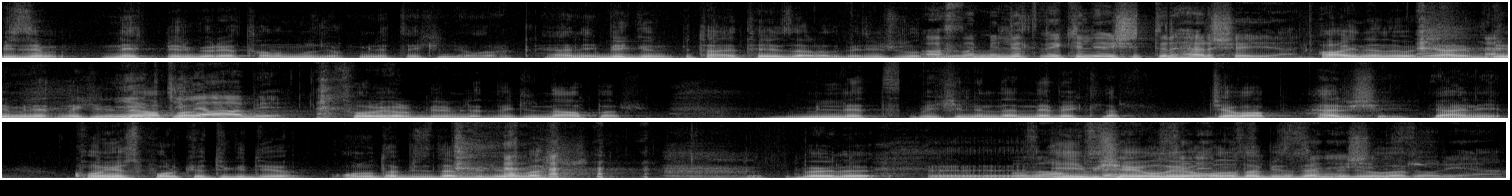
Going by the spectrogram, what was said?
Bizim net bir görev tanımımız yok milletvekili olarak. Yani bir gün bir tane teyze aradı beni hiç unutmuyorum. Aslında milletvekili eşittir her şey yani. Aynen öyle. Yani bir milletvekili ne Yetkili yapar? abi. Soruyorum bir milletvekili ne yapar? Milletvekilinden ne bekler? Cevap her şeyi. Yani Konya Spor kötü gidiyor. Onu da bizden biliyorlar. Böyle e, iyi bir şey oluyor. sene- Onu da bizden biliyorlar. Zor ya.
